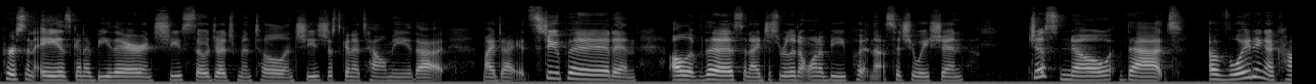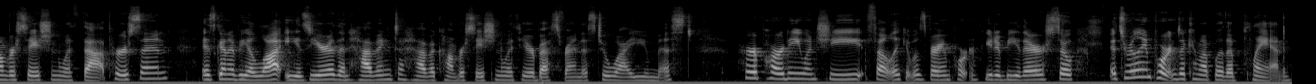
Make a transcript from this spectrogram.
person A is going to be there and she's so judgmental and she's just going to tell me that my diet's stupid and all of this, and I just really don't want to be put in that situation. Just know that avoiding a conversation with that person is going to be a lot easier than having to have a conversation with your best friend as to why you missed her party when she felt like it was very important for you to be there. So it's really important to come up with a plan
